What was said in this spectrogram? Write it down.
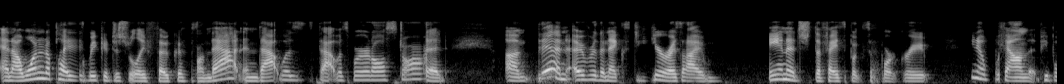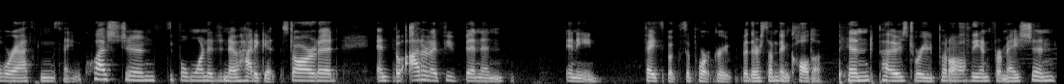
And I wanted a place where we could just really focus on that, and that was that was where it all started. Um, then over the next year, as I managed the Facebook support group, you know, we found that people were asking the same questions. People wanted to know how to get started, and so I don't know if you've been in any Facebook support group, but there's something called a pinned post where you put all the information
